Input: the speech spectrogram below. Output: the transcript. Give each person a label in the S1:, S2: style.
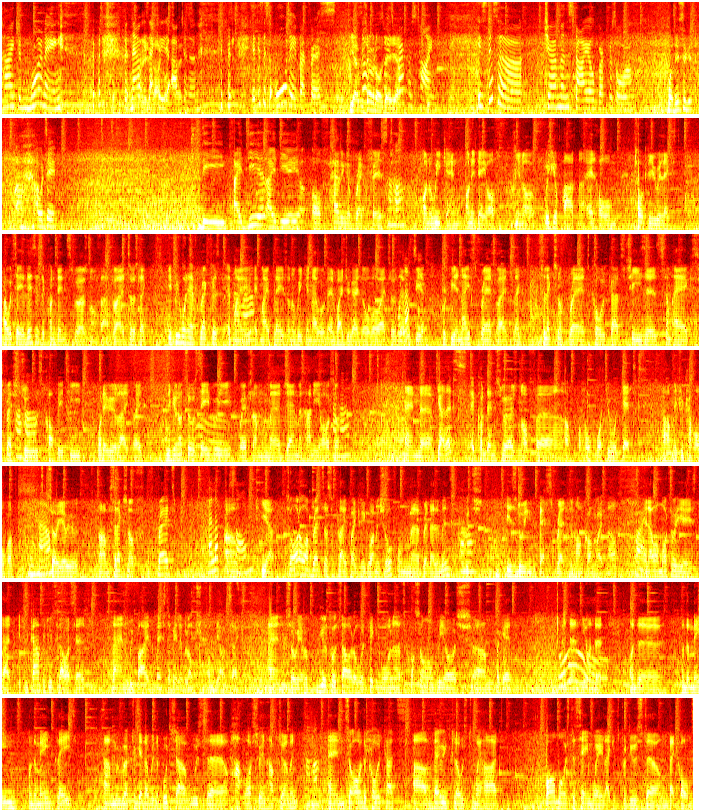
S1: hi, good morning. but now it's actually the afternoon. yeah, this is all day breakfast.
S2: Yeah, we
S1: so,
S2: serve it all
S1: so
S2: day,
S1: it's
S2: yeah.
S1: breakfast time. Is this a German style breakfast or?
S2: Well, this is, uh, I would say, the ideal idea of having a breakfast
S1: Uh-huh.
S2: on a weekend, on a day off, you know, with your partner at home, totally relaxed. I would say this is a condensed version of that, right? So it's like if we would have breakfast at my
S1: Uh-huh.
S2: at my place on a weekend, I would invite you guys over, right? So
S1: Would
S2: there would be
S1: to.
S2: a, would be a nice spread, right? Like selection of bread, cold cuts, cheeses, some eggs, fresh
S1: Uh-huh.
S2: juice, coffee, tea, whatever you like, right? And if you're not so savory, we have some uh, jam and honey also.
S1: Uh-huh.
S2: And uh, yeah, that's a condensed version of, uh, of, of what you would get um, if you come over.
S1: Uh-huh.
S2: So here, um, selection of, of breads.
S1: I love
S2: Um,
S1: croissant.
S2: yeah, so all our breads are supplied by Grégoire Michaud from uh, Bread Elements,
S1: Uh-huh.
S2: which is doing the best bread in Hong Kong right now.
S1: Right.
S2: And our motto here is that if we can't produce it ourselves, then we buy the best available option from the outside. And so we have a beautiful sourdough with fig and walnuts, croissant, brioche, um, baguette, and then here on the on the on the main on the main plate um, we work together with a butcher who's uh, half Austrian, half German,
S1: Uh-huh.
S2: and so all the cold cuts are very close to my heart. Almost the same way like it's produced um, back home.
